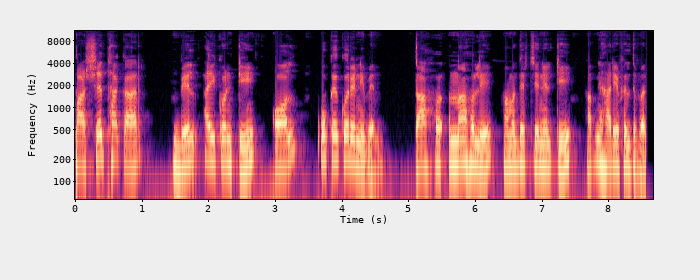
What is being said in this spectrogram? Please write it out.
পাশে থাকার বেল আইকনটি অল ওকে করে নেবেন। তা না হলে আমাদের চ্যানেলটি আপনি হারিয়ে ফেলতে পারেন।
